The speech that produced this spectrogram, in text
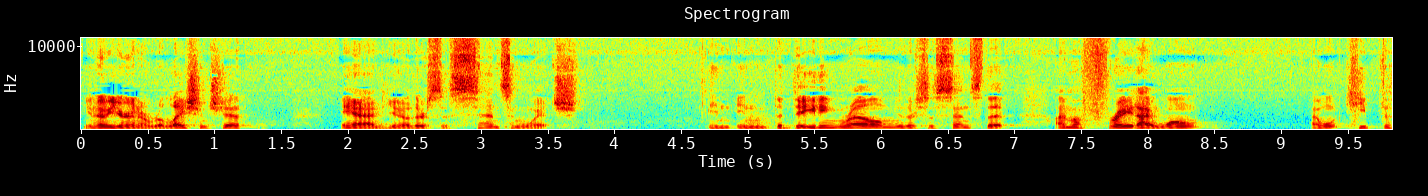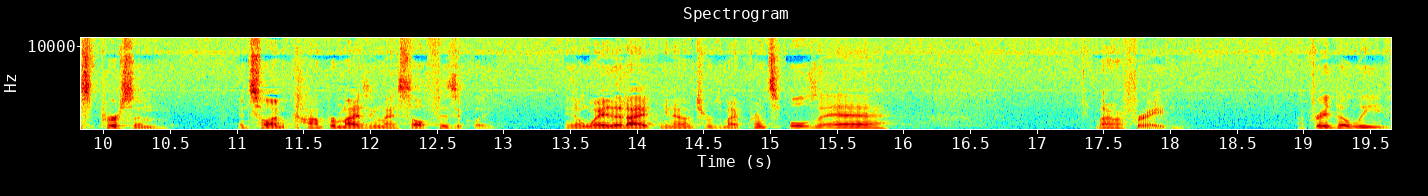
you know, you're in a relationship, and you know, there's a sense in which, in in the dating realm, there's a sense that I'm afraid I won't I won't keep this person, and so I'm compromising myself physically in a way that I, you know, in terms of my principles, eh. But I'm afraid. I'm afraid they'll leave.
